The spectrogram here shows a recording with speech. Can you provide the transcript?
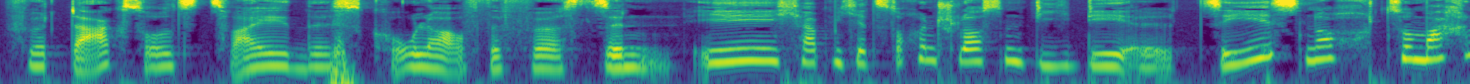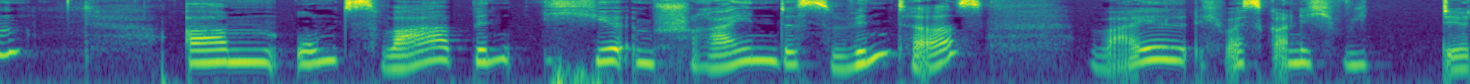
für Dark Souls 2 The Scholar of the First Sin. Ich habe mich jetzt doch entschlossen, die DLCs noch zu machen. Ähm, und zwar bin ich hier im Schrein des Winters, weil ich weiß gar nicht, wie der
